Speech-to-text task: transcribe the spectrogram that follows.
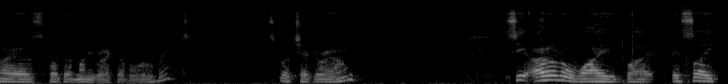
Alright, let's let that money rack up a little bit. Let's go check around. See, I don't know why, but it's like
